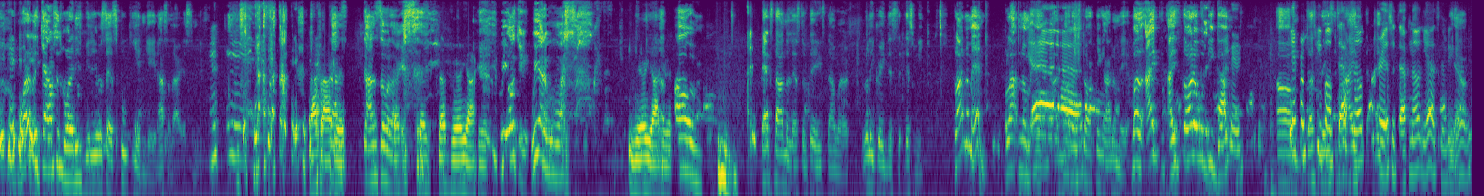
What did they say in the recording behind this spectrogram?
One of the captions, for one of these videos says "spooky and gay." That's hilarious to me. That's accurate. That's, that's so hilarious. That's, that's very accurate. we okay. We gotta move on. Very accurate. Um, I think next down the list of things that were really great this this week. Platinum End. Platinum Yes. End. Another shocking anime. Well, I I thought it would be good. Um, Came from just people of Death Note. Creators of Death Note. Yeah, it's gonna be yeah, good.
